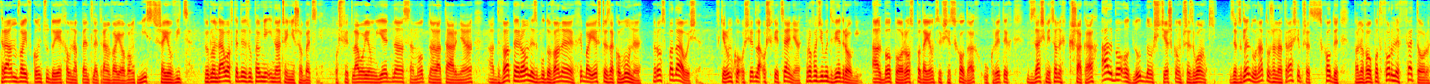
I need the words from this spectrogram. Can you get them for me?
Tramwaj w końcu dojechał na pętlę tramwajową Mistrzejowice. Wyglądała wtedy zupełnie inaczej niż obecnie. Oświetlało ją jedna samotna latarnia, a dwa perony zbudowane chyba jeszcze za komuny rozpadały się. W kierunku osiedla oświecenia prowadziły dwie drogi, albo po rozpadających się schodach ukrytych w zaśmieconych krzakach, albo odludną ścieżką przez łąki. Ze względu na to, że na trasie przez schody panował potworny fetor,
